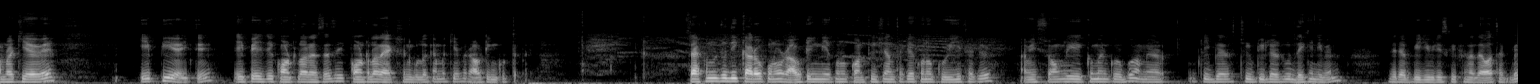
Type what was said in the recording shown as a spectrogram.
আমরা কীভাবে এপিআইতে এপিআই যে কন্ট্রোলার আছে, সেই কন্ট্রোলার অ্যাকশনগুলোকে আমরা কীভাবে রাউটিং করতে পারি। তো এখন যদি কারও কোনো রাউটিং নিয়ে কোনো কনফিউশন থাকে, কোনো কুইরি থাকে, আমি স্ট্রংলি রিকমেন্ড করব আমি আর প্রিভিয়াস টিউটোরিয়ালগুলো দেখে নেবেন, যেটা ভিডিও ডিসক্রিপশনে দেওয়া থাকবে।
